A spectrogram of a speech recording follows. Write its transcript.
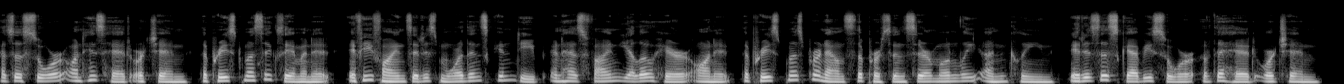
has a sore on his head or chin, the priest must examine it. If he finds it is more than skin deep and has fine yellow hair on it, the priest must pronounce the person ceremonially unclean. It is a scabby sore of the head or chin.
